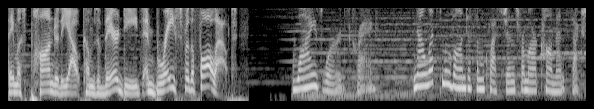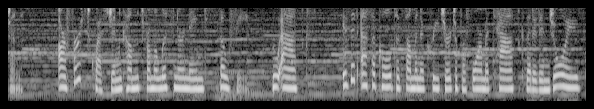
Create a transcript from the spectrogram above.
They must ponder the outcomes of their deeds and brace for the fallout. Wise words, Crag. Now let's move on to some questions from our comment section. Our first question comes from a listener named Sophie, who asks Is it ethical to summon a creature to perform a task that it enjoys,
